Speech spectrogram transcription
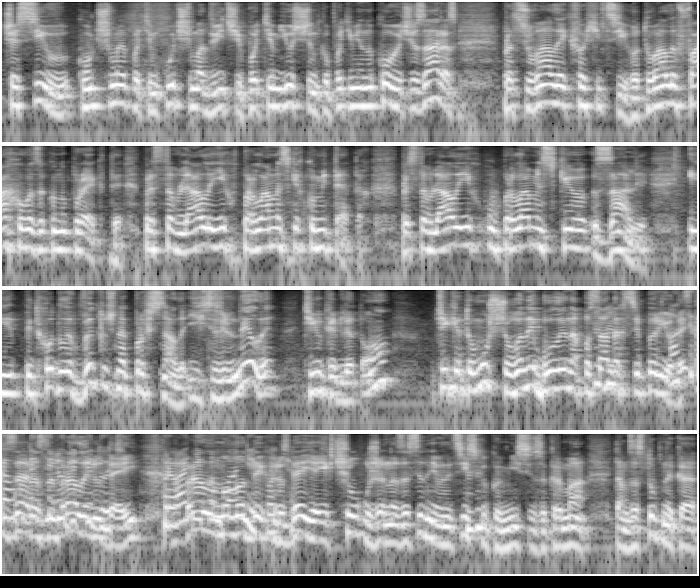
часів Кучми, потім Кучма двічі, потім Ющенко, потім Янукович і зараз працювали як фахівці, готували фахово законопроекти, представляли їх в парламентських комітетах, представляли їх у парламентській залі і підходили виключно як професіонали. Їх звільнили тільки для того. Тільки тому, що вони були на посадах в ці періоди. Цікаво, і зараз люди набрали підуть? людей, набрали молодих потім? людей. Я їх чув уже на засіданні Венеційської комісії, зокрема там заступника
